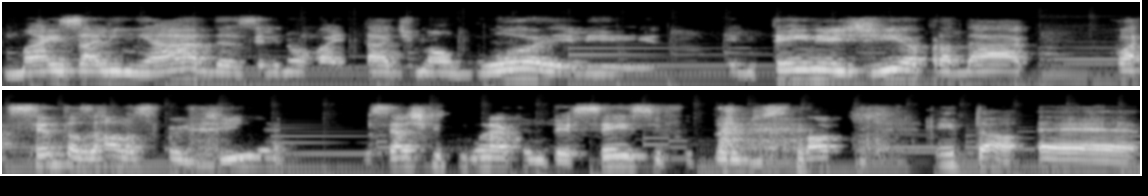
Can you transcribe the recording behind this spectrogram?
mais alinhadas? Ele não vai estar de mau humor, ele, ele tem energia para dar 400 aulas por dia. Você acha que isso vai acontecer, esse futuro distópico? então, é,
